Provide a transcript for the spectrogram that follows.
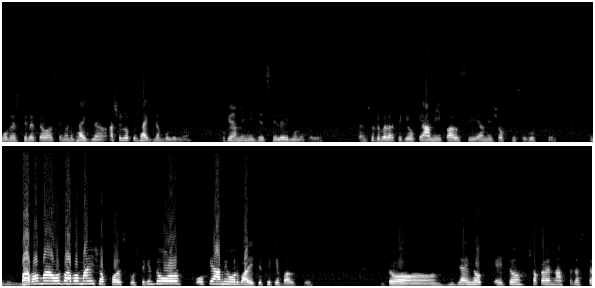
বোনের ছেলেটাও আছে মানে ভাইগনা, আসলে ওকে ভাইগনা বলি না, ওকে আমি নিজের ছেলেই মনে করি। কারণ ছোটবেলা থেকে ওকে আমি পালছি, আমি সব কিছু করছি বাবা মা, ওর বাবা মাই সব খরচ করছে, কিন্তু ওর, ওকে আমি ওর বাড়িতে থেকে পালছি। তো যাই হোক, এই তো সকালে নাস্তা টাস্তা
